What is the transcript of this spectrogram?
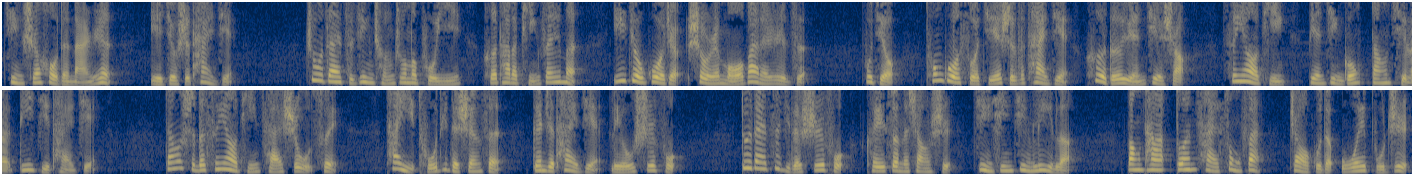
晋升后的男人，也就是太监。住在紫禁城中的溥仪和他的嫔妃们，依旧过着受人膜拜的日子。不久，通过所结识的太监贺德元介绍，孙耀庭便进宫当起了低级太监。当时的孙耀庭才十五岁，他以徒弟的身份。跟着太监刘师傅，对待自己的师傅可以算得上是尽心尽力了，帮他端菜送饭，照顾的无微不至，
